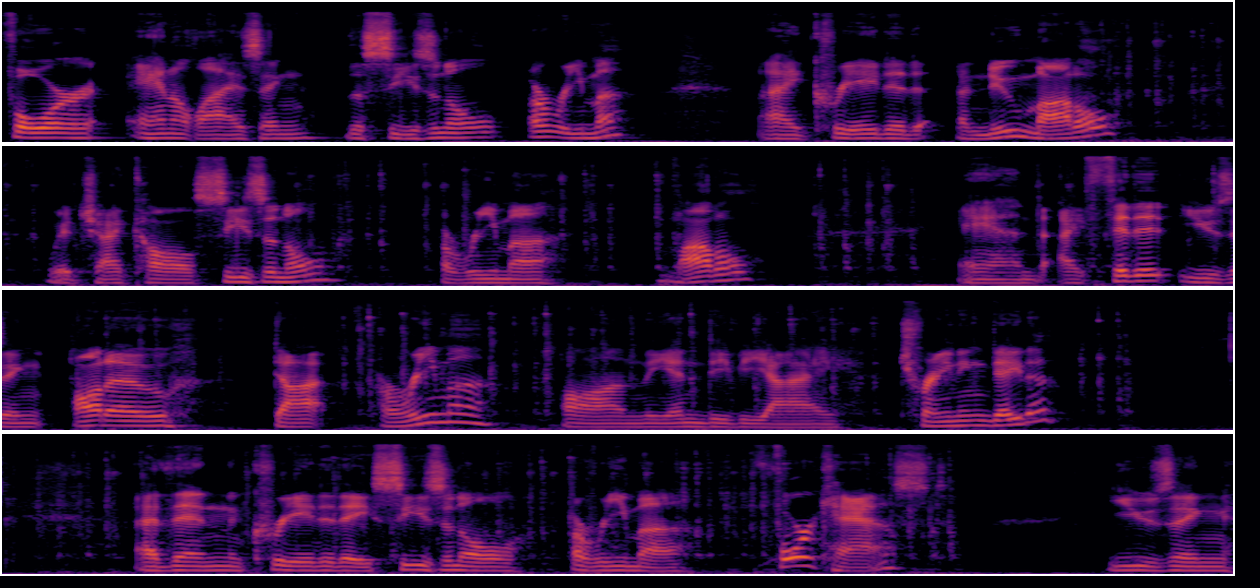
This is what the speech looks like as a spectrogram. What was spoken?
for analyzing the seasonal ARIMA. I created a new model, which I call seasonal ARIMA model, and I fit it using auto.arima on the NDVI training data. I then created a seasonal ARIMA forecast using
